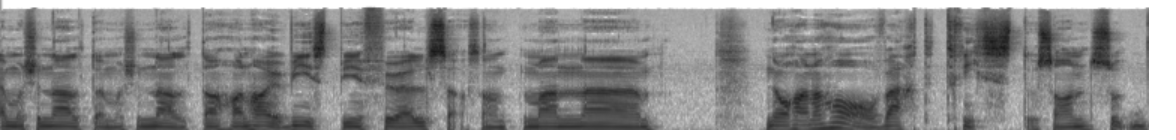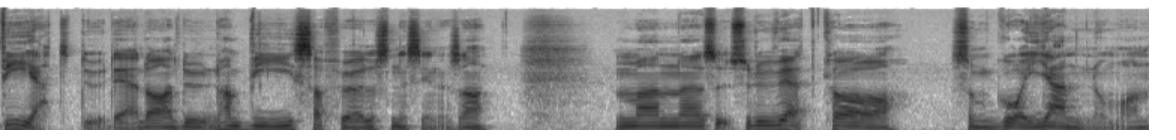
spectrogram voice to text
emosjonelt og emosjonelt, da. Han har jo vist mye følelser, sant, men uh, når han har vært trist og sånn, så vet du det, da. Du, han viser følelsene sine, sant. Men uh, så, så du vet hva som går gjennom han.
